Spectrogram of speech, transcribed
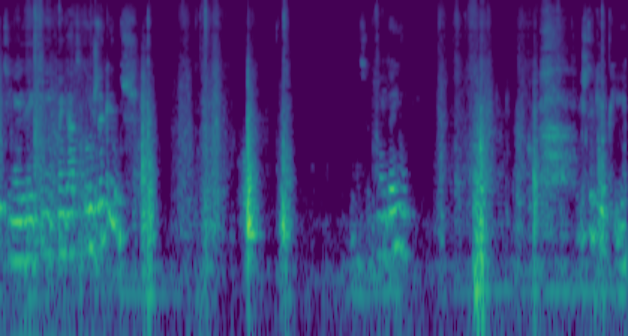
Eu tinha a ideia que tinha encomendado dois daqueles. Só encomendei um. Isto aqui é o quê?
